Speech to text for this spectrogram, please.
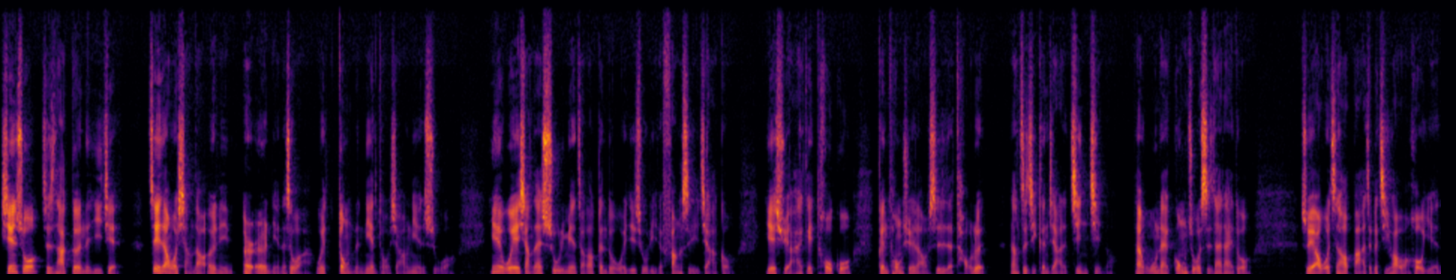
先说这是他个人的意见。这也让我想到二零二二年的时候啊，我也动了念头想要念书哦，因为我也想在书里面找到更多危机处理的方式与架构，也许啊还可以透过跟同学老师的讨论，让自己更加的精进哦。但无奈工作实在太多，所以啊，我只好把这个计划往后延。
